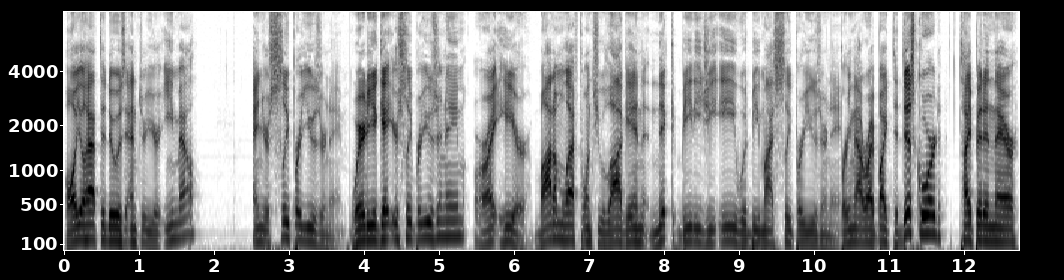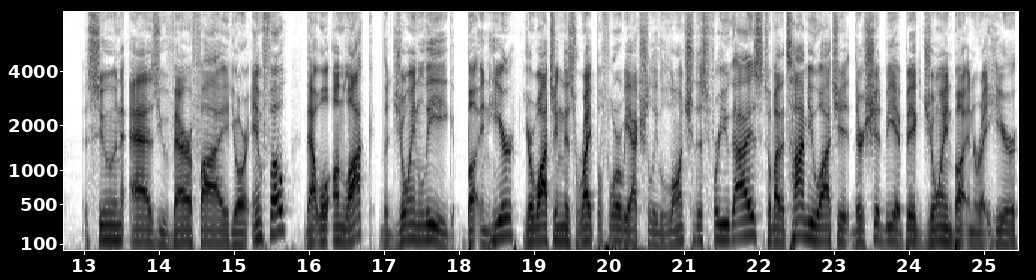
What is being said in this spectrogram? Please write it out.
All you'll have to do is enter your email and your sleeper username. Where do you get your sleeper username? Right here. Bottom left, once you log in, Nick BDGE would be my sleeper username. Bring that right back to Discord, type it in there. As soon as you verify your info, that will unlock the join league button here. You're watching this right before we actually launch this for you guys. So by the time you watch it, there should be a big join button right here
